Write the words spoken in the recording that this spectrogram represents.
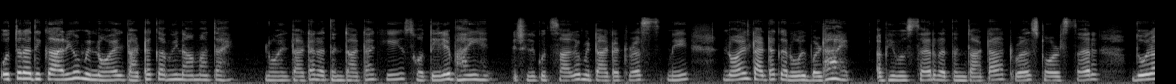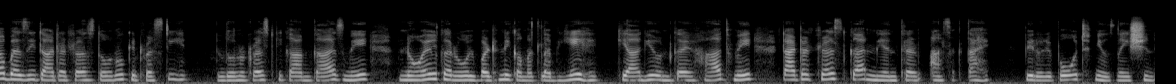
उत्तराधिकारियों में नोएल टाटा का भी नाम आता है। नोएल टाटा रतन टाटा के सौतेले भाई हैं। पिछले कुछ सालों में टाटा ट्रस्ट में नोएल टाटा का रोल बढ़ा है। अभी वो सर रतन टाटा ट्रस्ट और सर दोराबजी टाटा ट्रस्ट दोनों के ट्रस्टी हैं। दोनों ट्रस्ट के कामकाज में नोएल का रोल बढ़ने का मतलब ये है कि आगे उनके हाथ में टाटा ट्रस्ट का नियंत्रण आ सकता है। Bureau report, news nation.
